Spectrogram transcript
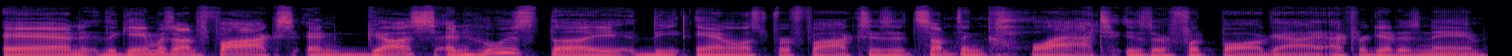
and the game was on Fox. And Gus, and who is the the analyst for Fox? Is it something Klatt? Is their football guy? I forget his name.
